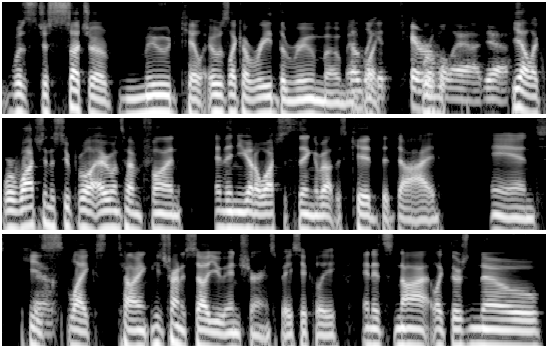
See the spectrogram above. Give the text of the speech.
was just such a mood killer. It was like a read the room moment. Sounds like, like a terrible ad, yeah. Yeah, like we're watching the Super Bowl, everyone's having fun, and then you got to watch this thing about this kid that died and he's yeah. like telling he's trying to sell you insurance basically and it's not like there's no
